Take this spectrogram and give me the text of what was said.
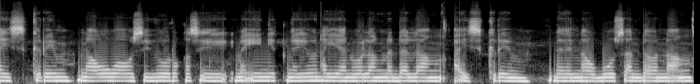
ice cream. Nauwaw siguro kasi mainit ngayon. Ayan, walang nadalang ice cream. Dahil naubusan daw ng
